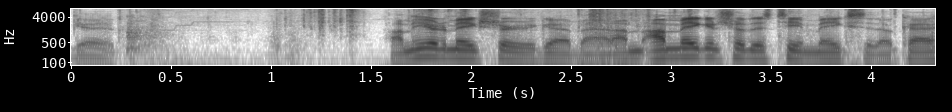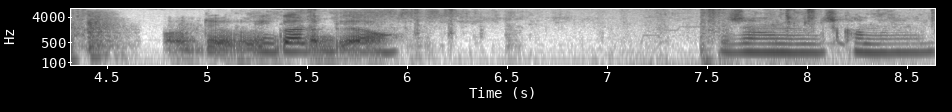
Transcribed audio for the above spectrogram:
Good. I'm here to make sure you're good, man. I'm, I'm making sure this team makes it, okay? Oh, dude, we gotta go. Zone's coming in.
